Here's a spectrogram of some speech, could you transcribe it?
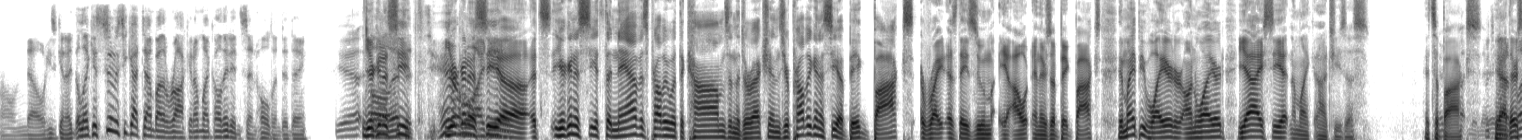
"Oh no, he's gonna." Like as soon as he got down by the rocket, I'm like, "Oh, they didn't send Holden, did they?" Yeah. You're Oh, gonna see. You're gonna terrible see. Uh, it's you're gonna see. It's the nav is probably with the comms and the directions. You're probably gonna see a big box right as they zoom out, and there's a big box. It might be wired or unwired. Yeah, I see it, and I'm like, oh Jesus, it's a There's box. button in there. Yeah, there's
